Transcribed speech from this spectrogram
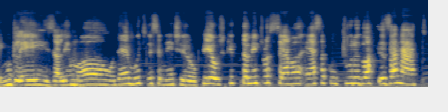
inglês, alemão, né, muitos descendentes europeus que também trouxeram essa cultura do artesanato,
